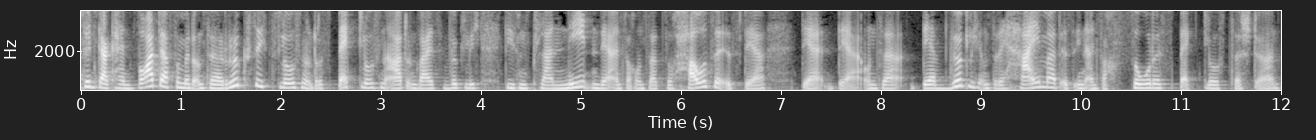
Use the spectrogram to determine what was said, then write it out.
finde gar kein Wort dafür, mit unserer rücksichtslosen und respektlosen Art und Weise wirklich diesen Planeten, der einfach unser Zuhause ist, der, der, der unser, der wirklich unsere Heimat ist, ihn einfach so respektlos zerstören.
